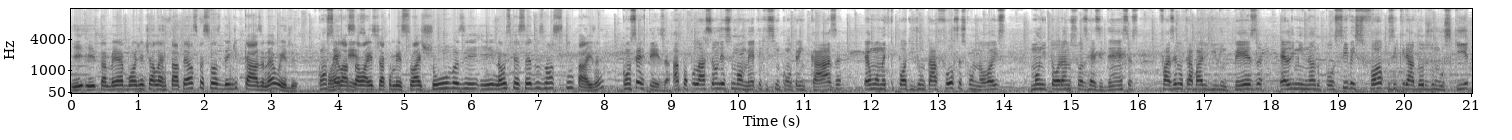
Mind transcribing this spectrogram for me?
E, e, também é bom a gente alertar até as pessoas dentro de casa, né, Wendel? Com, Com certeza. relação a isso, já começou as chuvas e, e não esquecer dos nossos quintais, né? Com certeza. A população, nesse momento em que se encontra em casa, é um momento que pode juntar forças com nós, monitorando suas residências, fazendo o trabalho de limpeza, eliminando possíveis focos e criadores do mosquito,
